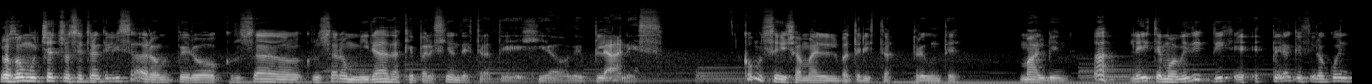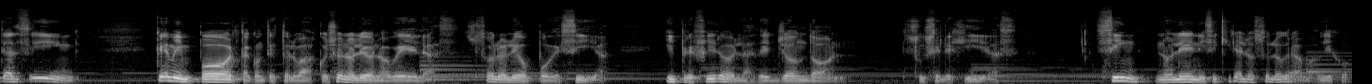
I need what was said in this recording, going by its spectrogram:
Los dos muchachos se tranquilizaron, pero cruzaron miradas que parecían de estrategia o de planes. ¿Cómo se llama el baterista? Pregunté. Malvin. Ah, ¿leíste Moby Dick? Dije, espera que se lo cuente al Zing. ¿Qué me importa? contestó el vasco. Yo no leo novelas, solo leo poesía y prefiero las de John Donne, sus elegías. Sin no lee ni siquiera los hologramas, viejo.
